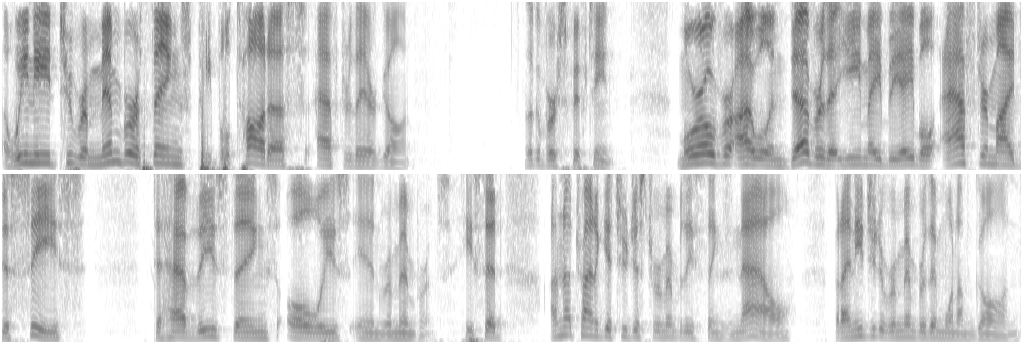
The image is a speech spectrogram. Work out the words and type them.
Uh, we need to remember things people taught us after they are gone. Look at verse 15. Moreover, I will endeavor that ye may be able after my decease to have these things always in remembrance. He said, I'm not trying to get you just to remember these things now, but I need you to remember them when I'm gone.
